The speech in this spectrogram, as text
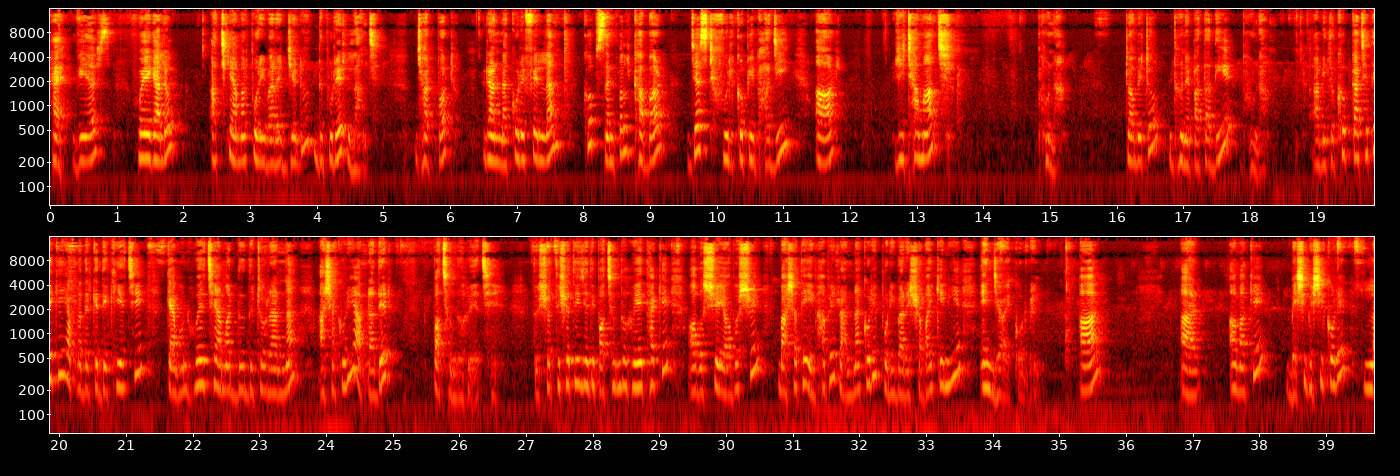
হ্যাঁ ভিয়ার্স হয়ে গেল। আজকে আমার পরিবারের জন্য দুপুরের লাঞ্চ। ঝটপট রান্না করে ফেললাম খুব সিম্পল খাবার জাস্ট ফুলকপি ভাজি আর রিঠা মাছ ভুনা। টমেটো, ধনে পাতা দিয়ে ভুনা। আমি তো খুব কাছে থেকেই আপনাদেরকে দেখিয়েছি কেমন হয়েছে আমার দু দুটো রান্না। আশা করি আপনাদের পছন্দ হয়েছে। তো সত্যি সত্যি যদি পছন্দ হয়ে থাকে, অবশ্যই অবশ্যই বাসাতে এভাবে রান্না করে পরিবারের সবাইকে নিয়ে এনজয় করবেন। আর আর আমাকে বেশি বেশি করে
